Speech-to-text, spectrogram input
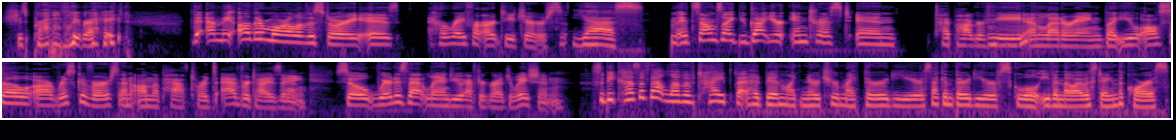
she's probably right. The, and the other moral of the story is hooray for art teachers. yes. It sounds like you got your interest in typography Mhm. and lettering, but you also are risk averse and on the path towards advertising. So, where does that land you after graduation? So because of that love of type that had been like nurtured my third year, second, third year of school, even though I was staying the course,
